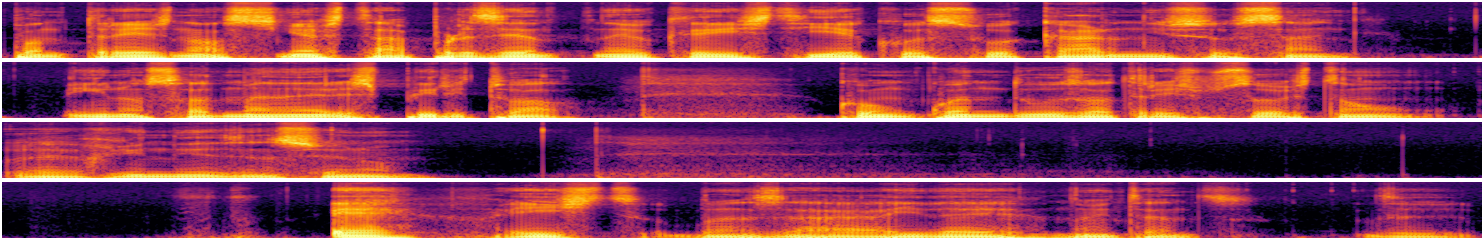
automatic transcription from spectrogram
ponto 3, Nosso Senhor está presente na Eucaristia com a sua carne e o seu sangue. E não só de maneira espiritual, como quando duas ou três pessoas estão uh, reunidas em seu nome. É, é isto, mas há a ideia, no entanto, de,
